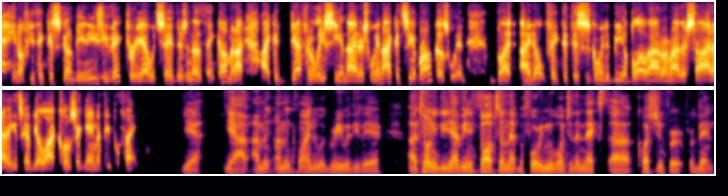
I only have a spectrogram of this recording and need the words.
you know, if you think this is going to be an easy victory, I would say there's another thing coming. I, I could definitely see a Niners win. I could see a Broncos win, but I don't think that this is going to be a blowout on either side. I think it's going to be a lot closer game than people think. Yeah, yeah, I'm I'm inclined to agree with you there. Uh, Tony, do you have any thoughts on that before we move on to the next uh, question for for Ben?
